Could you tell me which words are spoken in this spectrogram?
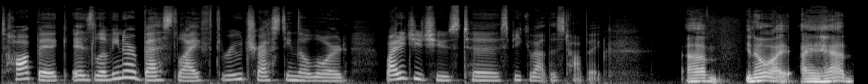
topic is living our best life through trusting the Lord. Why did you choose to speak about this topic? Um, you know, I, I had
